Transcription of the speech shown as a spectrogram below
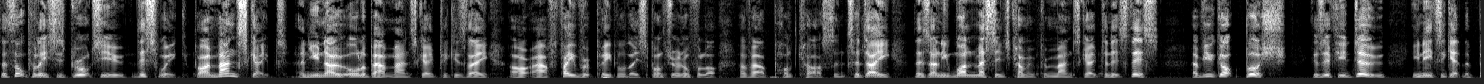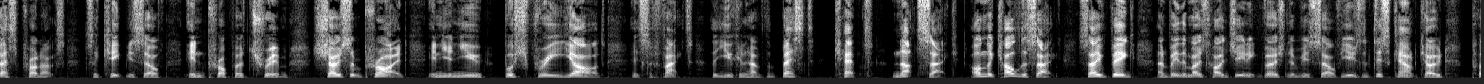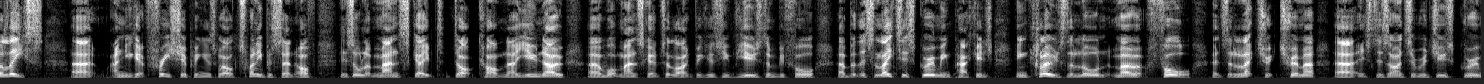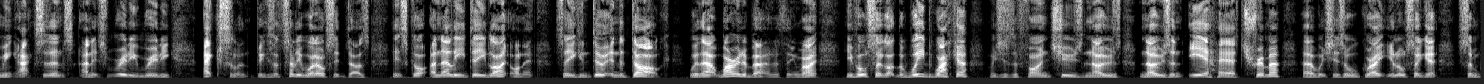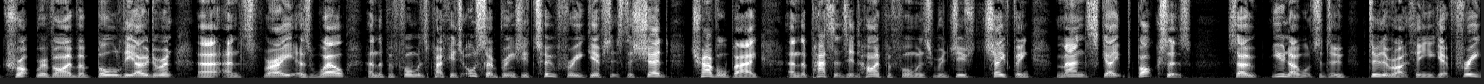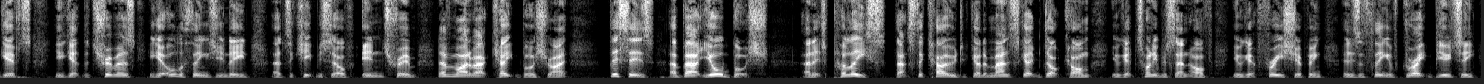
The Thought Police is brought to you this week by Manscaped, and you know all about Manscaped because they are our favourite people. They sponsor an awful lot of our podcasts, and today there's only one message coming from Manscaped, and it's this: Have you got bush? Because if you do, you need to get the best products to keep yourself in proper trim. Show some pride in your new bush free yard. It's a fact that you can have the best kept nutsack on the cul de sac. Save big and be the most hygienic version of yourself. Use the discount code POLICE uh, and you get free shipping as well, 20% off. It's all at manscaped.com. Now, you know uh, what Manscaped are like because you've used them before, uh, but this latest grooming package includes the Lawn Mower 4. It's an electric trimmer, uh, it's designed to reduce grooming accidents, and it's really, really excellent because I'll tell you what else it does. It's got an LED light on it so you can do it in the dark without worrying about anything, right? You've also got the Weed Whacker, which is the fine tuned nose, nose and ear hair trimmer, uh, which is all great. You'll also get some Crop Reviver ball deodorant uh, and spray as well. And the performance package also brings you two free gifts. It's the Shed travel bag and the patented high performance reduced chafing Manscaped boxers. So you know what to do. Do the right thing. You get free gifts. You get the trimmers. You get all the things you need uh, to keep yourself in trim. Never mind about Kate Bush, right? This is about your bush and it's police. That's the code. Go to manscaped.com. You'll get 20% off. You'll get free shipping. It is a thing of great beauty.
